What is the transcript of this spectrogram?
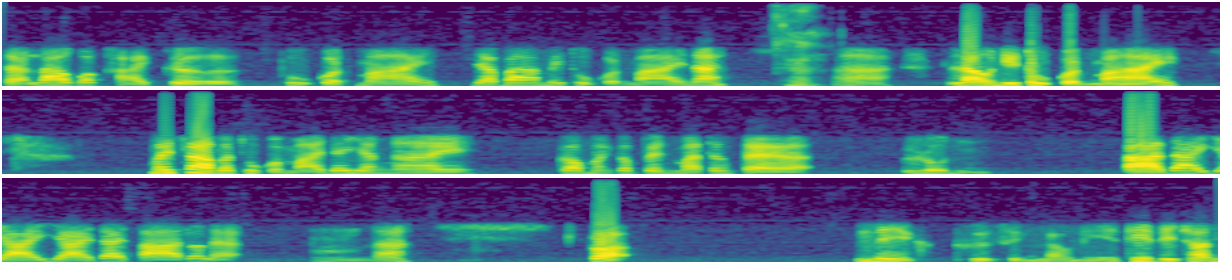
แต่เหล้าก็ขายเกลือถูกกฎหมาย ยาบ้าไม่ถูกกฎหมายนะค่ะอ่าเหล้านี้ถูกกฎหมาย ไม่ทราบว่าถูกกฎหมายได้ยังไง ก็มันก็เป็นมาตั้งแต่รุ่นตาได้ยายยายได้ตาด้วยแหละ อืมนะ ก็ นี่คือสิ่งเหล่านี้ ที่ดิฉัน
